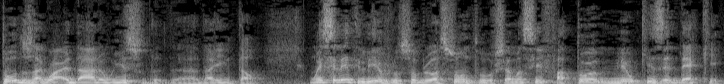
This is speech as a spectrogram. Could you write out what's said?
todos aguardaram isso daí então. Um excelente livro sobre o assunto chama-se Fator Melquisedeque,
